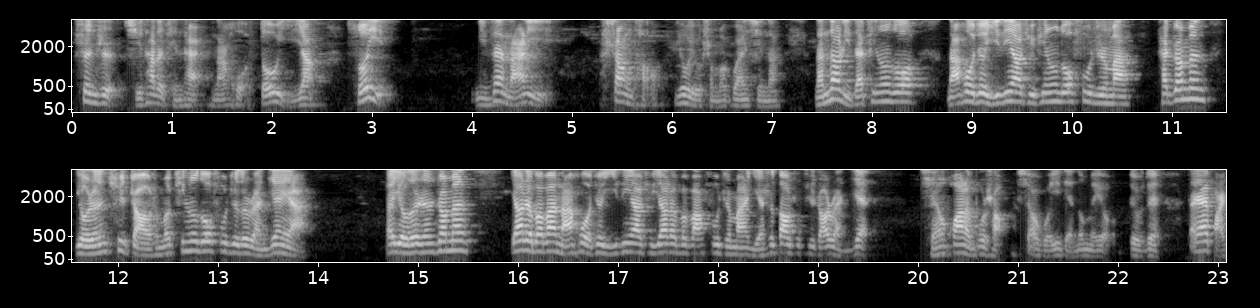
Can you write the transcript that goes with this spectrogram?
甚至其他的平台拿货都一样。所以你在哪里上淘又有什么关系呢？难道你在拼多多拿货就一定要去拼多多复制吗？还专门有人去找什么拼多多复制的软件呀？啊，有的人专门幺六八八拿货就一定要去幺六八八复制吗？也是到处去找软件。钱花了不少，效果一点都没有，对不对？大家把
